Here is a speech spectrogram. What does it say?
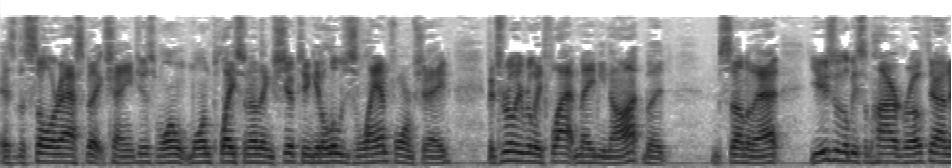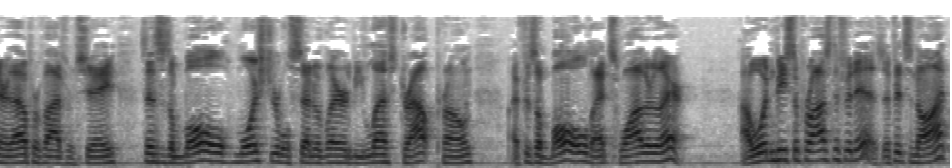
as the solar aspect changes. One, one place another can shift to and get a little just landform shade. If it's really, really flat, maybe not, but some of that. Usually there'll be some higher growth down there that'll provide some shade. Since it's a bowl, moisture will settle there to be less drought prone. If it's a bowl, that's why they're there. I wouldn't be surprised if it is. If it's not,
